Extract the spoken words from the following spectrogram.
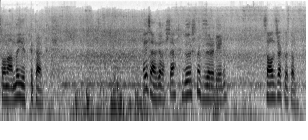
son anda yırttık artık. Neyse arkadaşlar görüşmek üzere diyelim. Sağlıcakla kalın.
